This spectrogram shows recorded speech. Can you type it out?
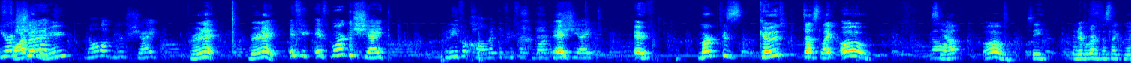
You're Far better than you. No, you're shite. Really, really. If you if Mark is shite, leave a comment if you think Mark is shite. If Mark is good, dislike. Oh, No. see up. Oh, see. You're never gonna dislike me.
